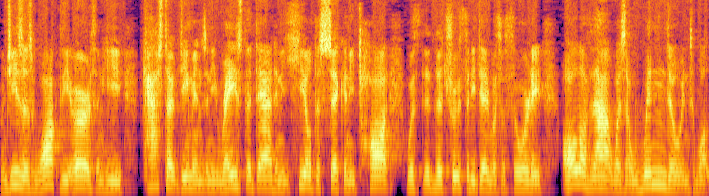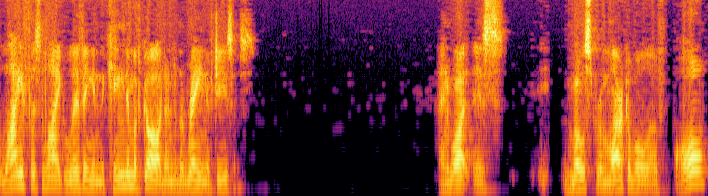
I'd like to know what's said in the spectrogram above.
When Jesus walked the earth and he cast out demons and he raised the dead and he healed the sick and he taught with the, the, truth that he did with authority, all of that was a window into what life is like living in the kingdom of God under the reign of Jesus. And what is most remarkable of all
